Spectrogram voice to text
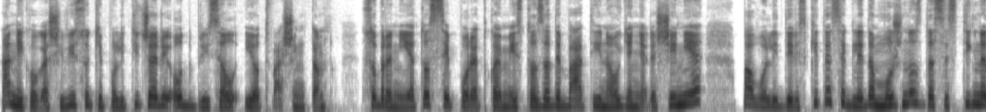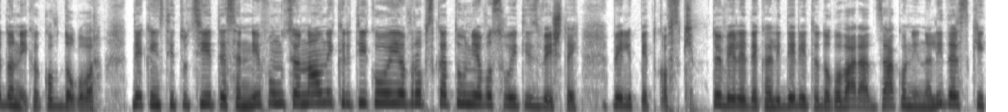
а некогаш и високи политичари од Брисел и од Вашингтон. Собранието се поредко е место за дебати и наоѓање решение, па во лидерските се гледа можност да се стигне до некаков договор. Дека институциите се нефункционални критикува и Европската унија во своите извештаи, вели Петковски. Тој вели дека лидерите договараат закони на лидерски,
